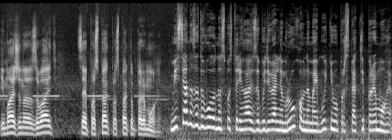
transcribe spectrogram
і майже називають цей проспект проспектом Перемоги. Містяни задоволено спостерігають за будівельним рухом на майбутньому проспекті Перемоги,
